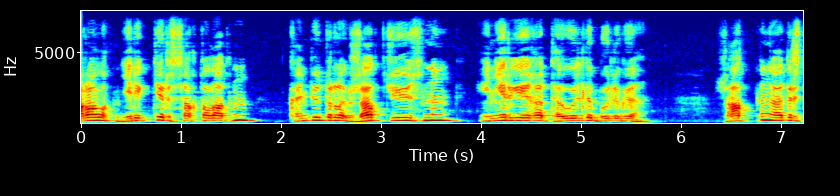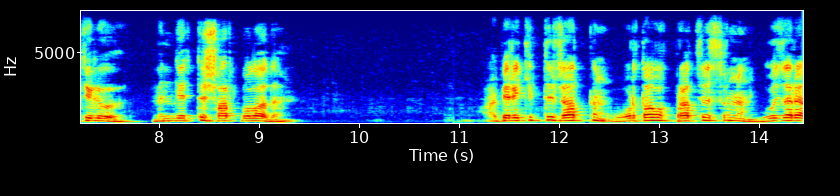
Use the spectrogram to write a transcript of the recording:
аралық деректер сақталатын компьютерлік жад жүйесінің энергияға тәуелді бөлігі. Жадтың адрестелуі міндетті шарт болады. Оперативті жадтың орталық процессормен өзара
